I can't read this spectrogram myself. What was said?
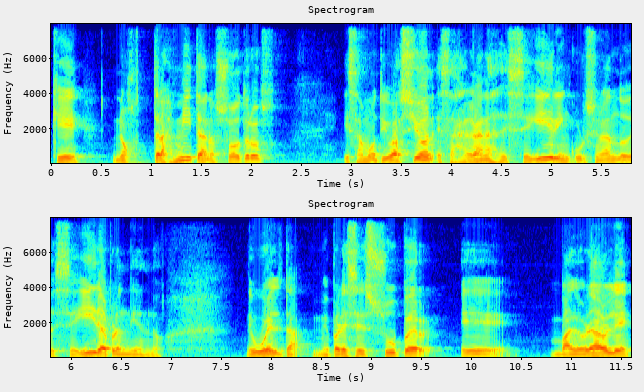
que nos transmita a nosotros esa motivación, esas ganas de seguir incursionando, de seguir aprendiendo. De vuelta, me parece súper eh, valorable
